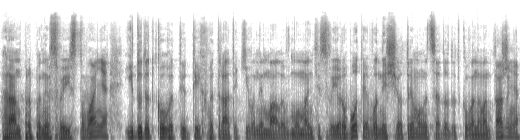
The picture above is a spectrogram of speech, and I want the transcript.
Грант припинив своє існування, і додатково тих витрат, які вони мали в моменті своєї роботи, вони ще отримали це додаткове навантаження.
